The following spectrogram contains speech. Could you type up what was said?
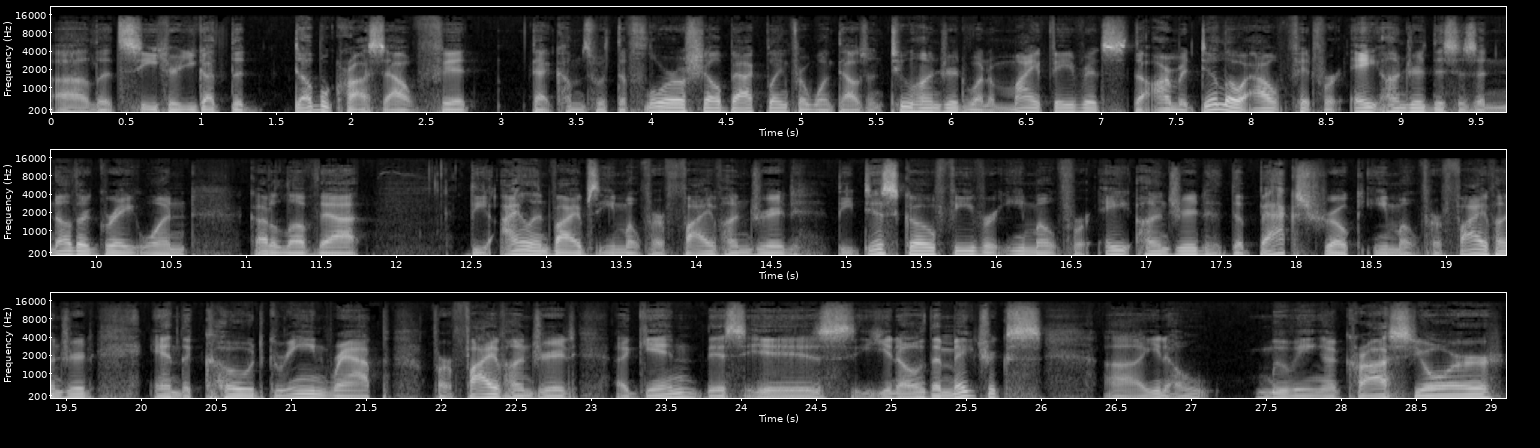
Uh, let's see here. You got the double cross outfit that comes with the floral shell back bling for 1200 one of my favorites the armadillo outfit for 800 this is another great one. Gotta love that. The island vibes emote for 500 the disco fever emote for 800 the backstroke emote for 500 and the code green wrap for 500 again this is you know the matrix uh you know moving across your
